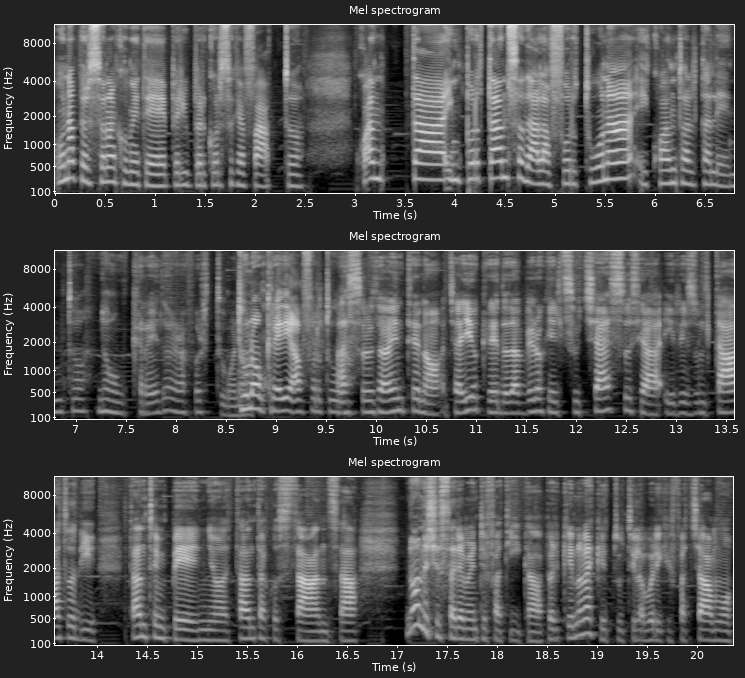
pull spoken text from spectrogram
una persona come te per il percorso che ha fatto, quanta importanza dà alla fortuna e quanto al talento? non credo nella fortuna. Tu non credi alla fortuna? Assolutamente no, cioè io credo davvero che il successo sia il risultato di tanto impegno, tanta costanza, non necessariamente fatica, perché non è che tutti i lavori che facciamo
